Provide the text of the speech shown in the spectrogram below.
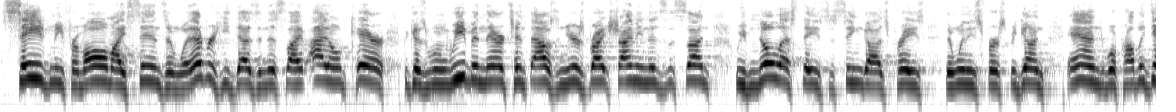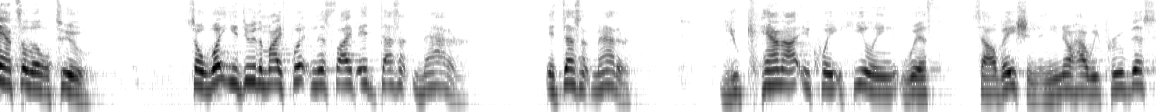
saved me from all my sins, and whatever He does in this life, I don't care. Because when we've been there 10,000 years, bright shining as the sun, we've no less days to sing God's praise than when He's first begun. And we'll probably dance a little too. So, what you do to my foot in this life, it doesn't matter. It doesn't matter. You cannot equate healing with salvation. And you know how we prove this?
